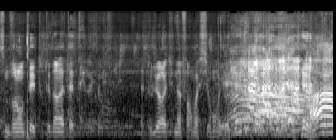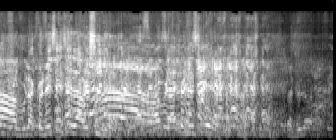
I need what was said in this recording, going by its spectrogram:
C'est une volonté, tout est dans la tête. La douleur est une information. Et... Ah, vous la connaissez celle-là aussi Ah, vous la connaissez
